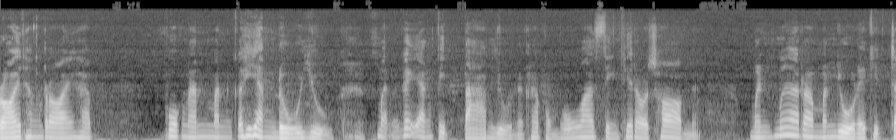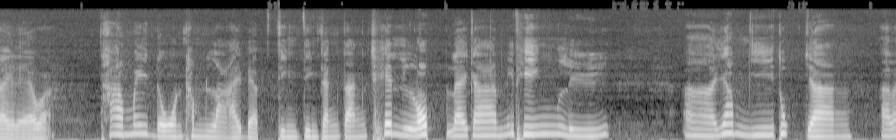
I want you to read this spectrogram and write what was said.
ร้อยทั้งร้อยครับ พวกนั้นมันก็ยังดูอยู่ มันก็ยังติดตามอยู่นะครับผมเพราะว่าสิ่งที่เราชอบเนี่ยมันเมื่อเรามันอยู่ในจิตใจแล้วอะถ้าไม่โดนทำลายแบบจริง ๆ จัง ๆ เช่นลบรายการนี้ทิ้งหรืออ่าย่ำยีทุกอย่าง อะไร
